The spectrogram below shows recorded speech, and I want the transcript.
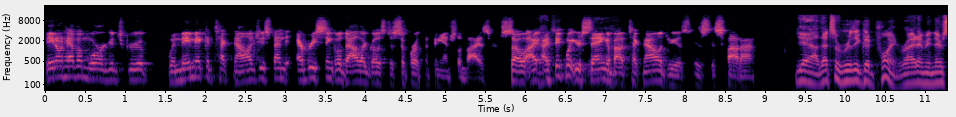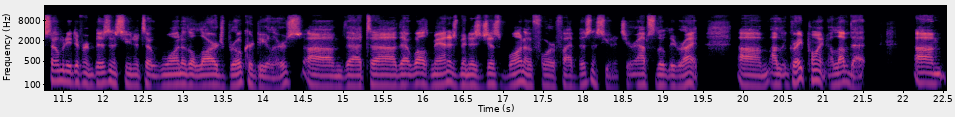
they don't have a mortgage group. When they make a technology spend, every single dollar goes to support the financial advisors. So I, I think what you're saying about technology is, is, is spot on. Yeah, that's a really good point, right? I mean, there's so many different business units at one of the large broker dealers um, that uh, that wealth management is just one of four or five business units. You're absolutely right. Um, a great point. I love that. Um,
